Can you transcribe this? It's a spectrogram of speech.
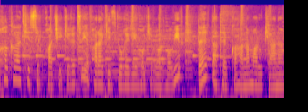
Ախալքալաքի Սուրբ Խաչ եկեղեցու եւ Հարակից գյուղերի հոգեվոր հովիվ Տեր Տաթև Քահանա Մարուկյանը։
